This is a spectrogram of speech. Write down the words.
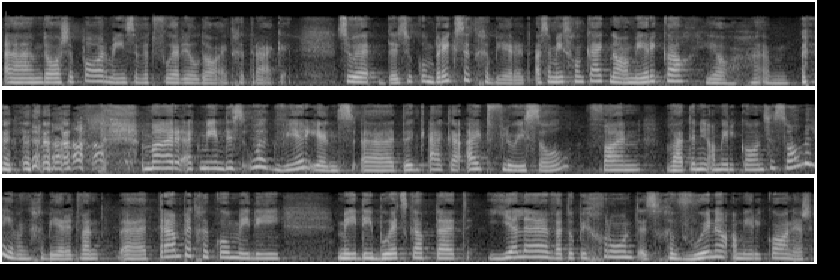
Ehm um, daar's 'n paar mense wat voordeel daar uitgetrek het. So dis hoekom Brexit gebeur het. As 'n mens gaan kyk na Amerika, ja, um, maar ek meen dis ook weer eens uh dink ek 'n uitvloeisel van wat in die Amerikaanse samelewing gebeur het want uh, Trump het gekom met die met die boodskap dat julle wat op die grond is, gewone Amerikaners,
